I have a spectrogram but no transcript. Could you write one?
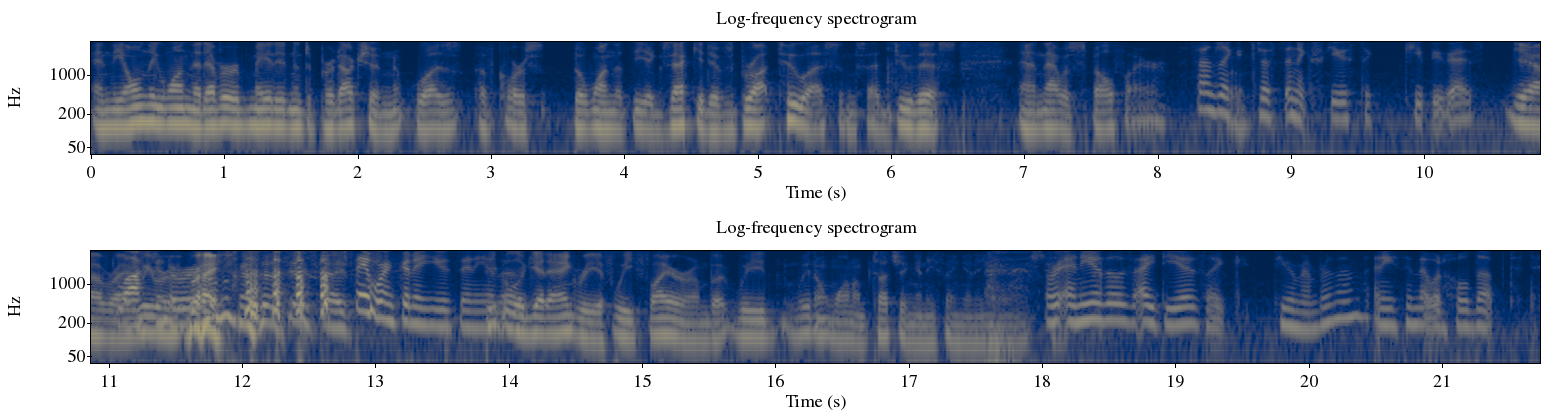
And the only one that ever made it into production was, of course, the one that the executives brought to us and said, do this. And that was Spellfire. Sounds like just an excuse to keep you guys. Yeah, right. Locked we in a were room. right. These guys, They weren't going to use any People of will get angry if we fire them, but we we don't want them touching anything anymore. so. Or any of those ideas, like, do you remember them? Anything that would hold up today?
